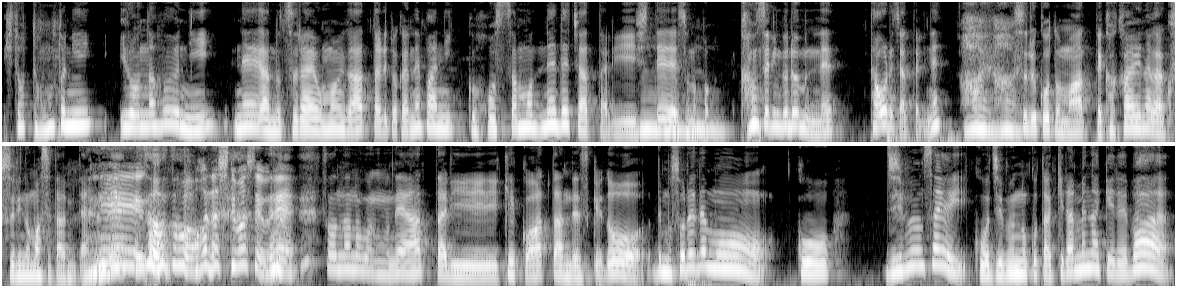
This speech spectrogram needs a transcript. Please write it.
人って本当にいろんな風にね、あの辛い思いがあったりとかね、パニック、発作もね、出ちゃったりして、うんそのパカウンセリングルームにね、倒れちゃったりね、はいはい。することもあって、抱えながら薬飲ませたみたいなね。ねえ そうそう。お話してましたよね。ね、そんなのもね、あったり、結構あったんですけど、でもそれでも、こう、自分さえ、こう自分のこと諦めなければ、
